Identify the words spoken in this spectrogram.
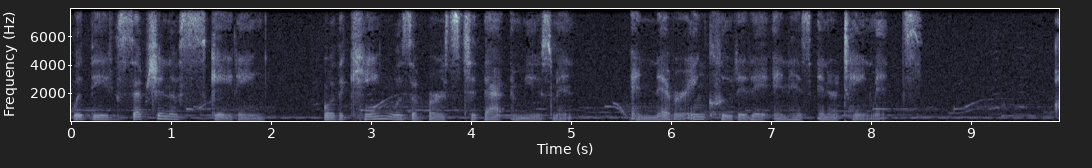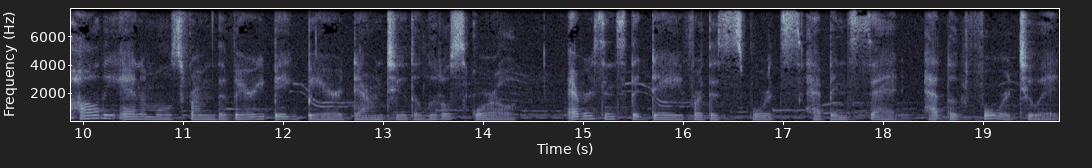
with the exception of skating for the king was averse to that amusement and never included it in his entertainments. All the animals, from the very big bear down to the little squirrel, ever since the day for the sports had been set, had looked forward to it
